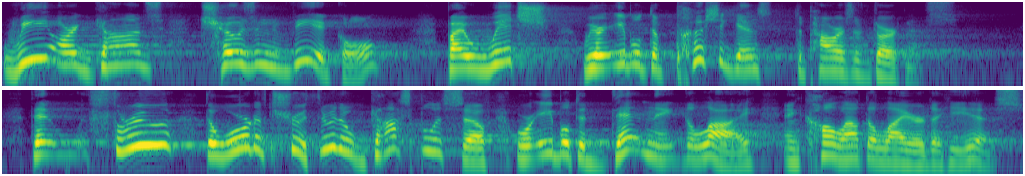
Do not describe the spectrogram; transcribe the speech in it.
we are God's chosen vehicle by which we are able to push against the powers of darkness. That through the word of truth, through the gospel itself, we're able to detonate the lie and call out the liar that he is.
